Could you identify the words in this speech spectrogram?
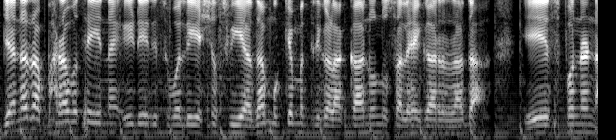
ಜನರ ಭರವಸೆಯನ್ನು ಈಡೇರಿಸುವಲ್ಲಿ ಯಶಸ್ವಿಯಾದ ಮುಖ್ಯಮಂತ್ರಿಗಳ ಕಾನೂನು ಸಲಹೆಗಾರರಾದ ಎಎಸ್ ಪೊನ್ನಣ್ಣ.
